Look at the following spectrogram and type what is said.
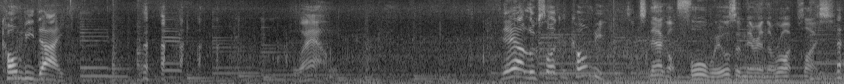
Kombi day. Wow. Now it looks like a Kombi. It's now got four wheels and they're in the right place.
